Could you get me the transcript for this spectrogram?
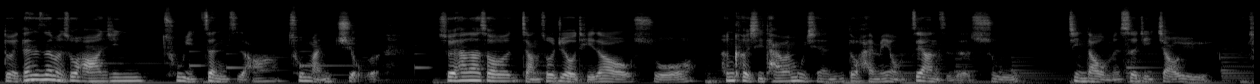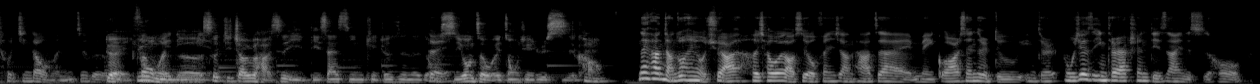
对，但是这本书好像已经出一阵子，好像出蛮久了。所以他那时候讲座就有提到说，很可惜台湾目前都还没有这样子的书进到我们设计教育，或进到我们这个对，因为我。们的设计教育还是以 design thinking，就是那种使用者为中心去思考。嗯那场讲座很有趣啊，何乔威老师有分享他在美国 Art Center 读 inter，我记得是 interaction design 的时候，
